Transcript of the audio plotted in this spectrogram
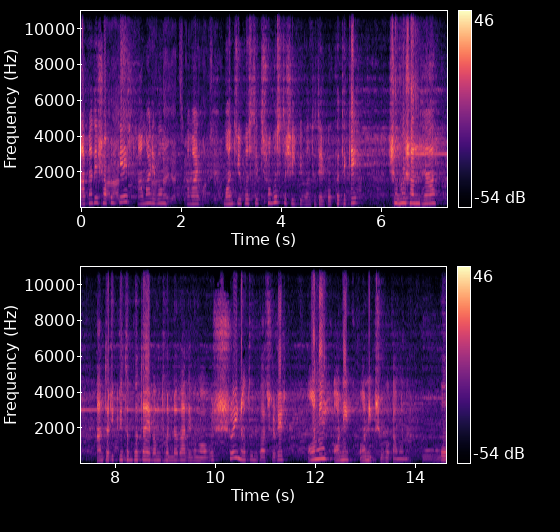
আপনাদের সকলকে আর আজ আমার এবং ঠান্ডায় যাচ্ছে, আমার এত মানুষের মধ্যে। মঞ্চে উপস্থিত সমস্ত শিল্পী বন্ধুদের পক্ষ থেকে শুভ সন্ধ্যা আন্তরিক কৃতজ্ঞতা এবং ধন্যবাদ এবং অবশ্যই নতুন বছরের অনেক অনেক অনেক শুভকামনা ও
